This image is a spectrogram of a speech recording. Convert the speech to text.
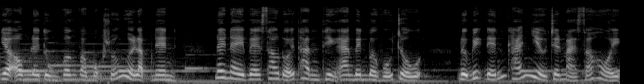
do ông Lê Tùng Vân và một số người lập nên. Nơi này về sau đổi thành Thiền An bên bờ vũ trụ, được biết đến khá nhiều trên mạng xã hội.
